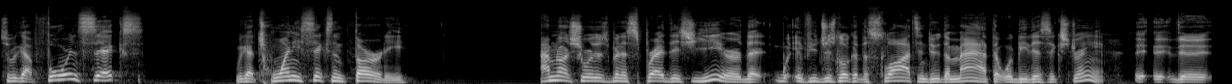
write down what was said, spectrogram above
So we got four and six. We got 26 and 30. I'm not sure there's been a spread this year that, if you just look at the slots and do the math, that would be this extreme. It- it- the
